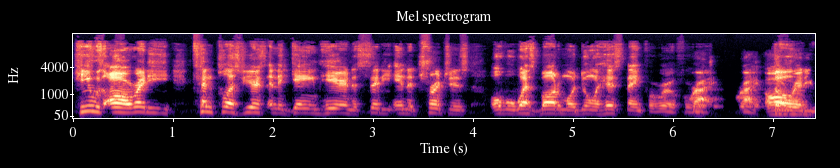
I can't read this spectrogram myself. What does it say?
he was already ten plus years in the game here in the city, in the trenches over West Baltimore, doing his thing for real, for right, real. right. Already so,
